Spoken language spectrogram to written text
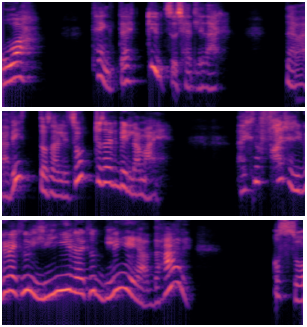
og tenkte gud, så kjedelig det er. Det er hvitt, og så er det litt sort, og så er det et bilde av meg. Det er ikke noe farger, det er ikke noe liv, det er ikke noe glede her. Og så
